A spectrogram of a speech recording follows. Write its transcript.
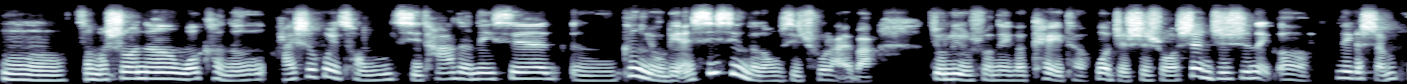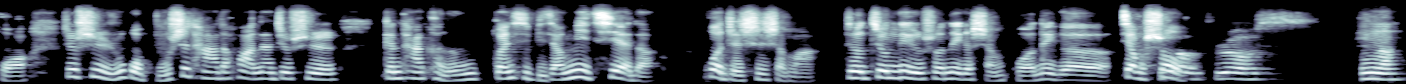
嗯，怎么说呢？我可能还是会从其他的那些嗯更有联系性的东西出来吧。就例如说那个 Kate，或者是说甚至是那个那个神婆，就是如果不是他的话，那就是跟他可能关系比较密切的，或者是什么。就就例如说那个神婆，那个教授 Rose，嗯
